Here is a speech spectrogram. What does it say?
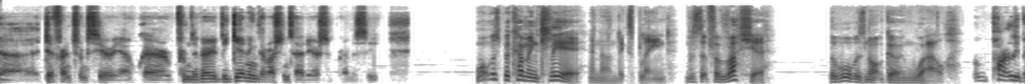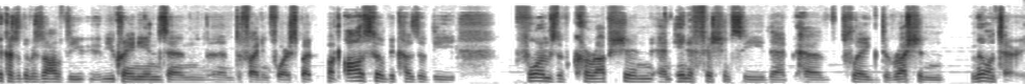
uh, difference from Syria, where from the very beginning the Russians had air supremacy. What was becoming clear, Anand explained, was that for Russia, the war was not going well. Partly because of the resolve of the Ukrainians and, and the fighting force, but but also because of the forms of corruption and inefficiency that have plagued the Russian military.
